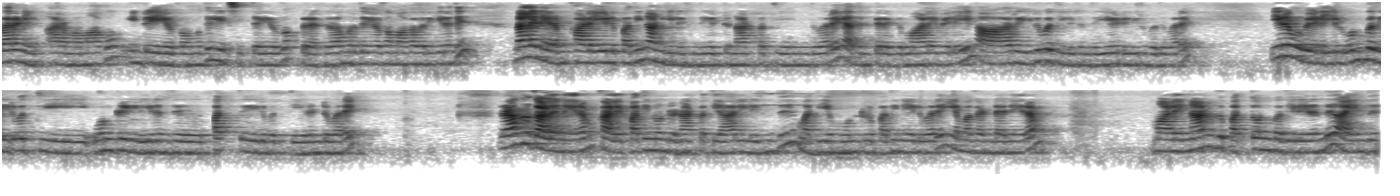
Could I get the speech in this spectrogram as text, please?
பரணி ஆரம்பமாகும். இன்றைய யோகம் முதலில் சித்த யோகம் பிறகு அமிர்த யோகமாக வருகிறது. நல்ல நேரம் காலை ஏழு பதினான்கிலிருந்து எட்டு நாற்பத்தி ஐந்து வரை அதன் பிறகு மாலை வேளையில் ஆறு இருபதிலிருந்து ஏழு இருபது வரை இரவு வேளையில் ஒன்பது இருபத்தி ஒன்றில் இருந்து பத்து இருபத்தி இரண்டு வரை ராகு கால நேரம் காலை பதினொன்று நாற்பத்தி ஆறிலிருந்து மதியம் ஒன்று பதினேழு வரை யமகண்ட நேரம். மாலை நான்கு பத்தொன்பதிலிருந்து ஐந்து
